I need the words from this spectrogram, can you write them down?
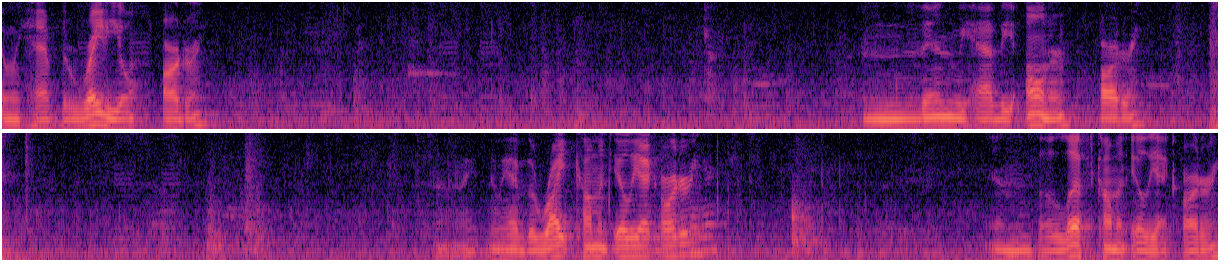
Then we have the radial artery. And then we have the ulnar artery. All right. Then we have the right common iliac artery. And the left common iliac artery.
